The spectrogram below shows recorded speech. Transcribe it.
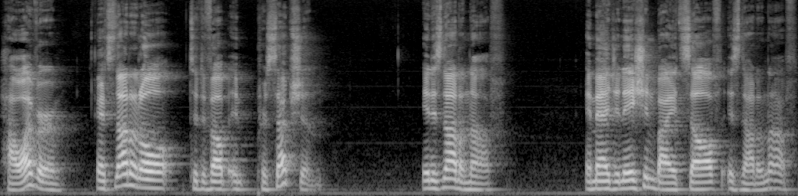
However, it's not at all to develop perception. It is not enough. Imagination by itself is not enough.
